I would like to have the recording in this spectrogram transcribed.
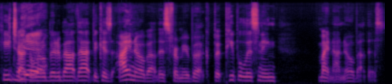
Can you talk a little bit about that? Because I know about this from your book, but people listening might not know about this.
